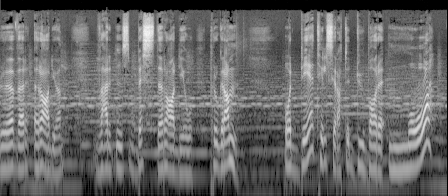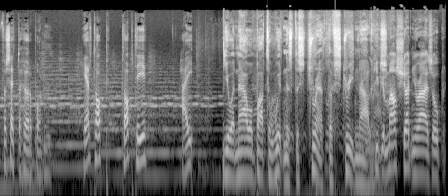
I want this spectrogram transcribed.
Røverradioen. Verdens beste radioprogram. Og det tilsier at du bare må fortsette å høre på den. Helt topp. Topp ti. Hei. You are now about to witness the strength of street knowledge. Keep your mouth shut and your eyes open.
